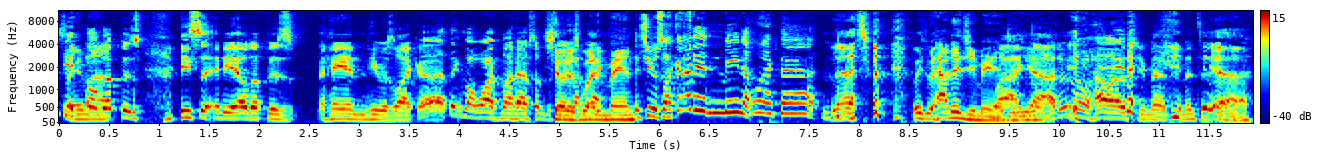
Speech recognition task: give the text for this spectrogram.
said, he held that. up his he said and he held up his hand and he was like uh, I think my wife might have something to Showed his wedding that. band? and she was like I didn't mean it like that and, That's how did you mean it? Did you- yeah I don't know how else you meant, meant it yeah.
